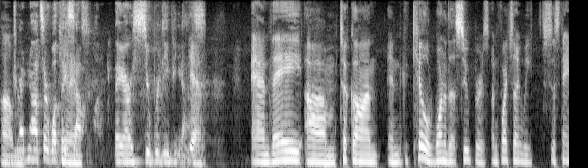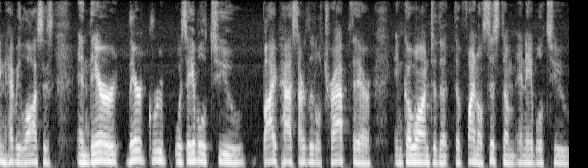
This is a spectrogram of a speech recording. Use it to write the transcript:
Um, Dreadnoughts are what they cannons. sound like. They are super DPS. Yeah. And they um, took on and killed one of the supers. Unfortunately, we sustained heavy losses, and their their group was able to bypass our little trap there and go on to the, the final system and able to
